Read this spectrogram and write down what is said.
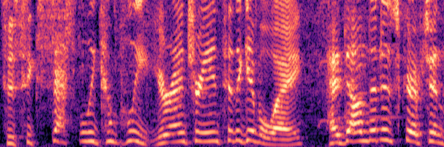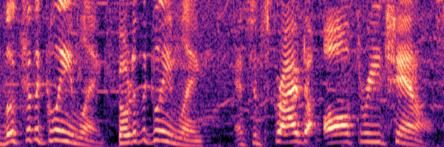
to successfully complete your entry into the giveaway, head down to the description, look for the Gleam link, go to the Gleam link, and subscribe to all three channels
